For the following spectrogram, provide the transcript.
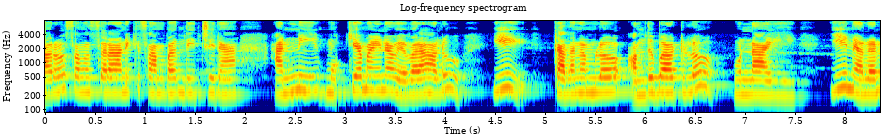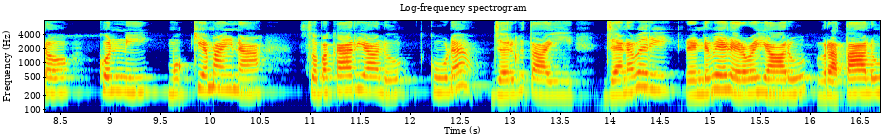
ఆరో సంవత్సరానికి సంబంధించిన అన్ని ముఖ్యమైన వివరాలు ఈ కథనంలో అందుబాటులో ఉన్నాయి. ఈ నెలలో కొన్ని ముఖ్యమైన శుభకార్యాలు కూడా జరుగుతాయి. జనవరి రెండు వేల ఇరవై ఆరు వ్రతాలు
